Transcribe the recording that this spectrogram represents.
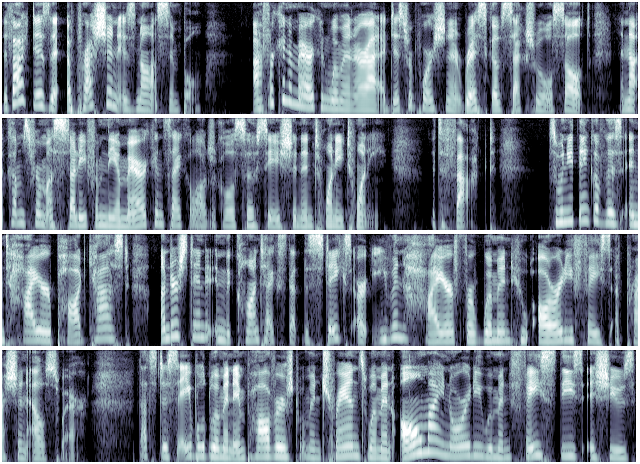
The fact is that oppression is not simple. African American women are at a disproportionate risk of sexual assault, and that comes from a study from the American Psychological Association in 2020. It's a fact. So, when you think of this entire podcast, understand it in the context that the stakes are even higher for women who already face oppression elsewhere. That's disabled women, impoverished women, trans women, all minority women face these issues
